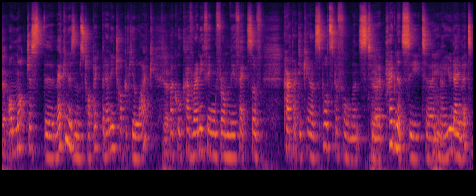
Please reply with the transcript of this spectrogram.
Yeah. on not just the mechanisms topic, but any topic you like. Yeah. Like we'll cover anything from the effects of chiropractic care on sports performance to Yeah. pregnancy to you Mm. know you name it,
